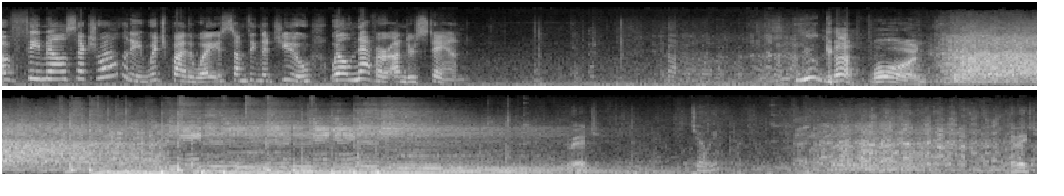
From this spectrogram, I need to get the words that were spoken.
of female sexuality, which, by the way, is something that you will never understand. You got porn. Rach. Joey? Hey, Rach.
